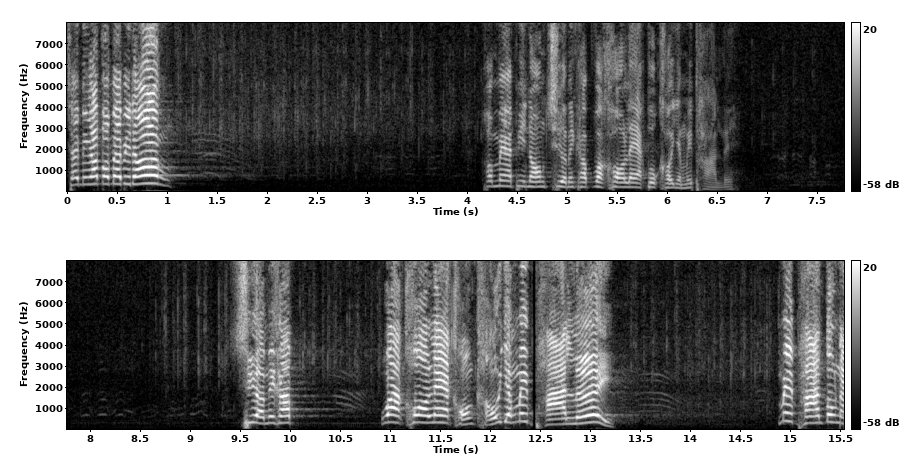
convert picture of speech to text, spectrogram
ใช่ไหมครับพ่อแม่พี่น้องพ่อแม่พี่น้องเชื่อไหมครับ ว่าข้อแรกพวกเขายังไม่ผ่านเลย เชื่อไหมครับ ว่าข้อแรกของเขายังไม่ผ่านเลย ไม่ผ่านตรงไหน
